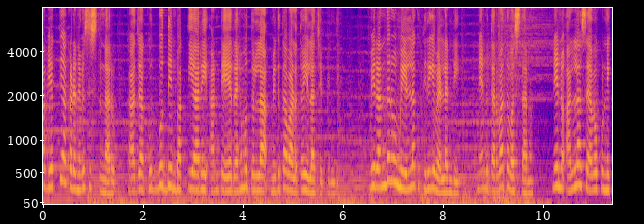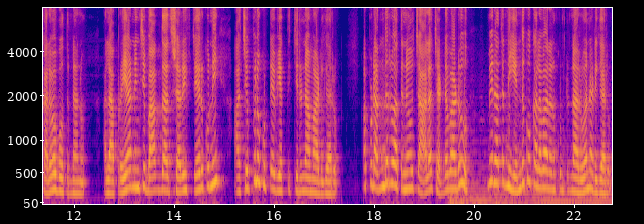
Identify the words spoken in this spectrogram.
ఆ వ్యక్తి అక్కడ నివసిస్తున్నారు. కాజా కుత్బుద్దీన్ భక్తియారి అంటే రెహమతుల్లా మిగతా వాళ్ళతో ఇలా చెప్పింది. మీరందరూ మీ ఇళ్ళకు తిరిగి వెళ్ళండి. నేను తర్వాత వస్తాను. నేను అల్లా సేవకుణ్ణి కలవబోతున్నాను. అలా ప్రయాణించి బాగ్దాద్ షరీఫ్ చేరుకుని ఆ చెప్పులు కుట్టే వ్యక్తి చిరునామా అడిగారు. అప్పుడు అందరూ అతను చాలా చెడ్డవాడు మీరు అతన్ని ఎందుకు కలవాలనుకుంటున్నారు అని అడిగారు.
